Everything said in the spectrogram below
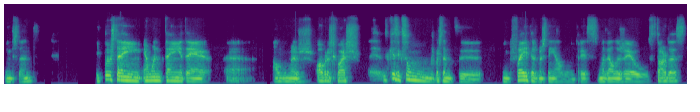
interessante. E depois tem. É um ano que tem até uh, algumas obras que eu acho. Eh, quer dizer, que são bastante imperfeitas, mas têm algum interesse. Uma delas é o Stardust,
